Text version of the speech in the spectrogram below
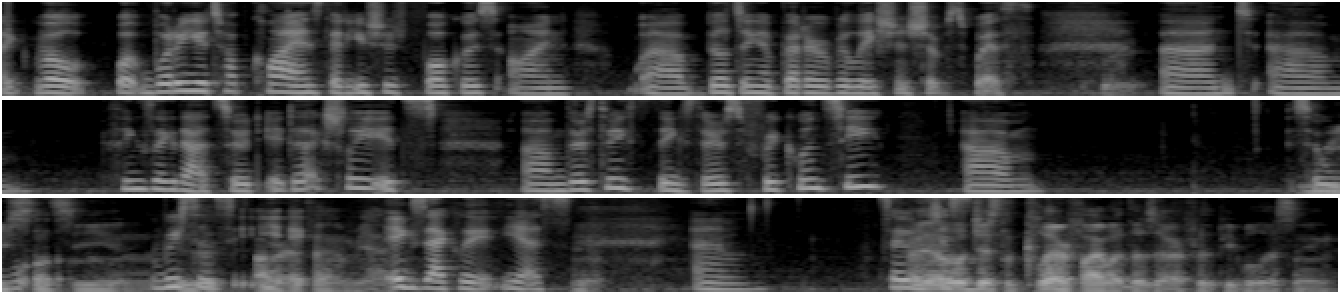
Like, well, what, what are your top clients that you should focus on uh, building a better relationships with? Right. And um, things like that. So it, it actually, it's, um, there's three things. There's frequency, um, so w- recency and recency, RFM, yeah. exactly, yes. Yeah. Um, so And just, we'll just clarify what those are for the people listening.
